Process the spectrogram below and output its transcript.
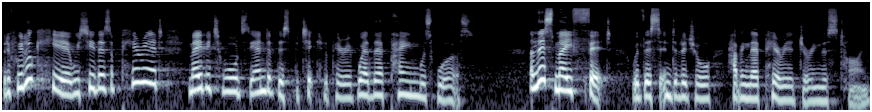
But if we look here, we see there's a period, maybe towards the end of this particular period, where their pain was worse. And this may fit with this individual having their period during this time.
